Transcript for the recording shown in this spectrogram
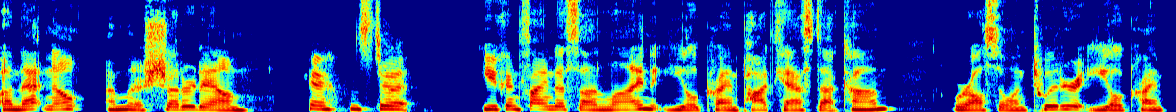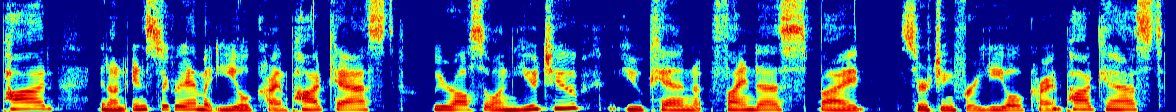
On that note, I'm going to shut her down. Okay, let's do it. You can find us online at yeoldecrimepodcast.com. We're also on Twitter at yeoldecrimepod and on Instagram at yeoldecrimepodcast. We are also on YouTube. You can find us by searching for Ye Olde Crime Podcast.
